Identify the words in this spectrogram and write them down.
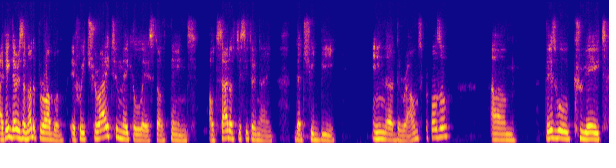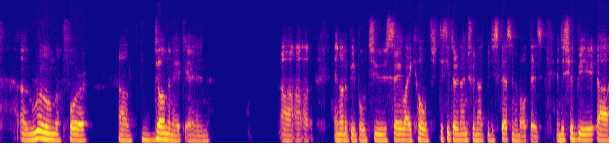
I think there is another problem. If we try to make a list of things outside of tc39 that should be in uh, the realms proposal um, this will create a room for uh, Domenic and uh, uh, and other people to say like, oh, TC39 should not be discussing about this, and this should be uh,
